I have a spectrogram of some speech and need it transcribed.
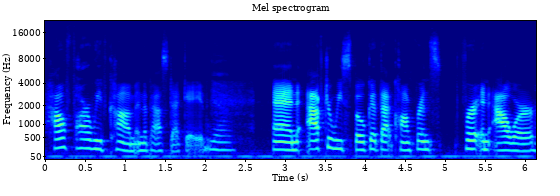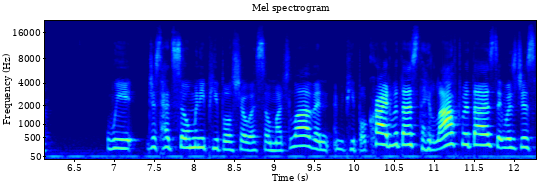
how far we've come in the past decade. Yeah. And after we spoke at that conference for an hour, we just had so many people show us so much love and I mean, people cried with us they laughed with us it was just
